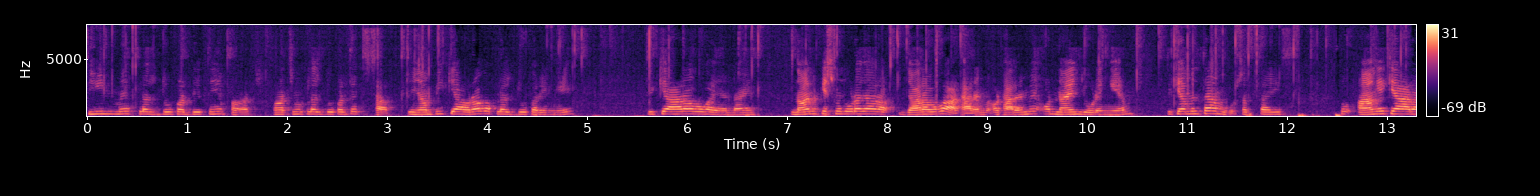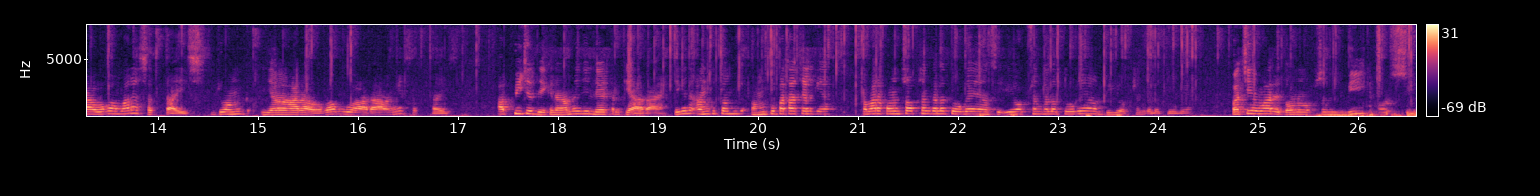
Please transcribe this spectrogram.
तीन में प्लस दो कर देते हैं, पाँच। पाँच में प्लस दो करते हैं सात। तो यहाँ भी क्या हो रहा होगा? प्लस दो करेंगे। तो क्या आ रहा होगा यहाँ? नाइन नाइन किसमें जोड़ा जा रहा जा रहा होगा? अठारह में अठारह में और नाइन जोड़ेंगे हम। तो क्या मिलता है हमको? सत्ताईस। तो आगे क्या आ रहा होगा हमारा? सत्ताईस। जो अंक यहाँ आ रहा होगा, वो आ रहा आगे सत्ताईस। अब पीछे देखना हमें ये लेटर क्या आ रहा है, ठीक है ना? अंक तो हमको पता चल गया। हमारा कौन सा ऑप्शन गलत हो गया? यहाँ से ए ऑप्शन गलत हो गया और बी ऑप्शन गलत हो गया। बचे हमारे दोनों ऑप्शन बी और सी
